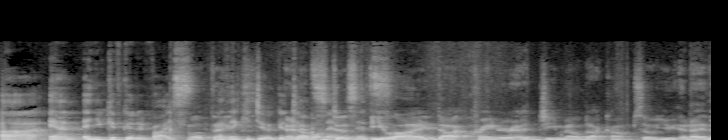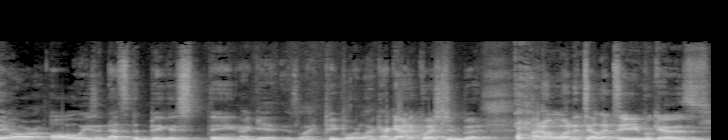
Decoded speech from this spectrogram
Uh, and and you give good advice. Well, thanks. I think you do a good and job on that. just It's- eli.cranor at gmail.com. So you, and I, they Yeah. are always, and that's the biggest thing I get is like, people are like, I got a question, but I don't want to tell it to you because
